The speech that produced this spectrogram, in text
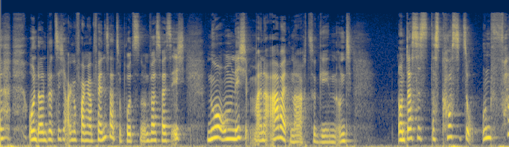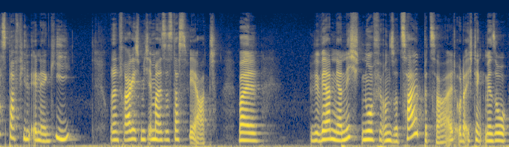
und dann plötzlich angefangen habe, Fenster zu putzen und was weiß ich, nur um nicht meiner Arbeit nachzugehen. Und, und das ist, das kostet so unfassbar viel Energie. Und dann frage ich mich immer, ist es das wert? Weil wir werden ja nicht nur für unsere Zeit bezahlt, oder ich denke mir so,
